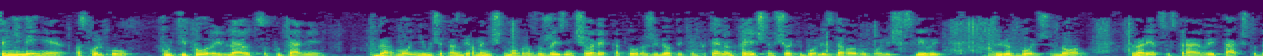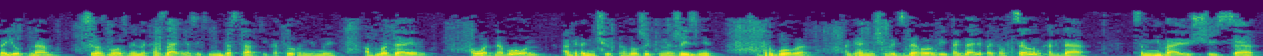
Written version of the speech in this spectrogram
Тем не менее, поскольку пути Тора являются путями гармонии, учат нас гармоничному образу жизни, человек, который живет этим путями, он в конечном счете более здоровый, более счастливый, живет больше. Но Творец устраивает так, что дает нам всевозможные наказания за те недостатки, которыми мы обладаем, а у одного он ограничивает продолжительность жизни, у другого ограничивает здоровье и так далее. Поэтому в целом, когда сомневающийся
